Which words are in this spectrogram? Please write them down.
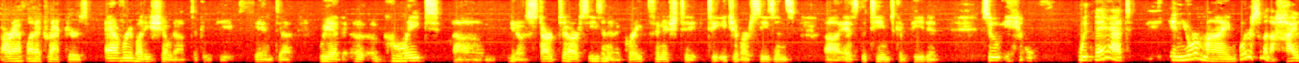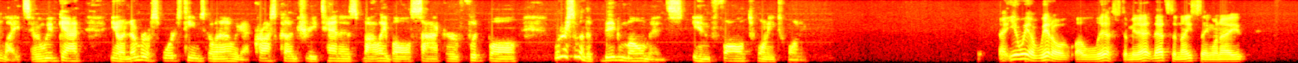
our athletic directors, everybody showed up to compete, and uh, we had a, a great, um, you know, start to our season and a great finish to to each of our seasons uh, as the teams competed. So, with that in your mind, what are some of the highlights? I mean, we've got you know a number of sports teams going on. We got cross country, tennis, volleyball, soccer, football. What are some of the big moments in fall 2020? Uh, you know, we had, we had a, a list. I mean, that, that's the nice thing. When I, you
